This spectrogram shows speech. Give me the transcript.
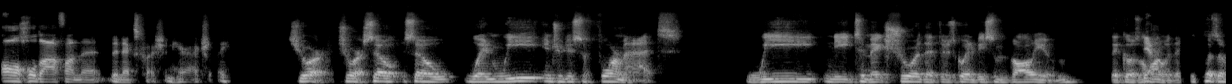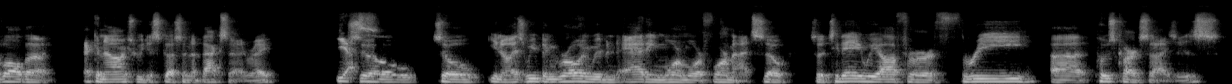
I'll hold off on the, the next question here, actually. Sure, sure. So, so when we introduce a format, we need to make sure that there's going to be some volume that goes along yeah. with it because of all the economics we discuss on the backside, right? Yes. So, so you know, as we've been growing, we've been adding more and more formats. So, so today we offer three uh, postcard sizes:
